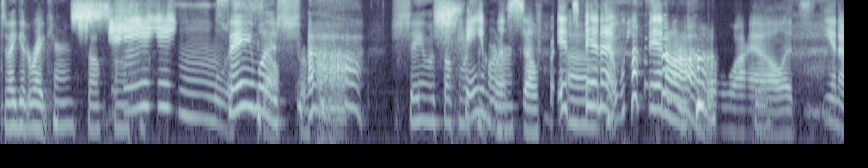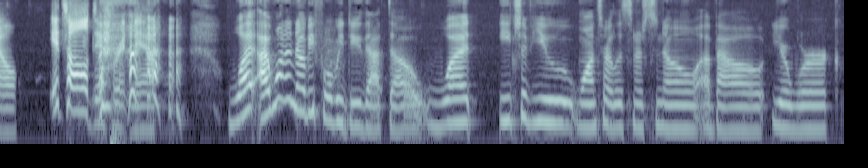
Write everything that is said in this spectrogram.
did I get it right, Karen? Self Shameless. Shameless. self-promotion. Ah, shameless self promotion corner. Shameless self. It's Um, been a we've it's been been a on for while. a while. It's you know it's all different now. What I want to know before we do that, though, what each of you wants our listeners to know about your work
